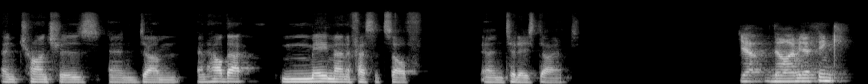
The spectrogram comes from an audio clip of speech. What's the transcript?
and tranches and um, and how that may manifest itself in today's times. Yeah, no, I mean, I think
